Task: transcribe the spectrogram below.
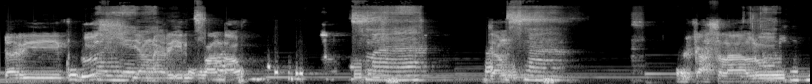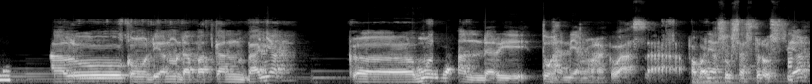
dari Kudus oh, yeah. yang hari ini ulang tahun. Isna. Isna. Berkah selalu, lalu kemudian mendapatkan banyak kemuliaan dari Tuhan yang Maha Kuasa. Pokoknya sukses terus ya.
